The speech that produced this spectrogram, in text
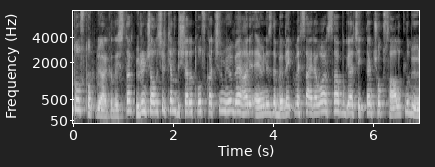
toz topluyor arkadaşlar. Ürün çalışırken dışarı toz kaçırmıyor ve hani evinizde bebek vesaire varsa bu gerçekten çok sağlıklı bir ürün.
